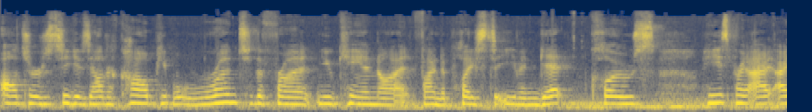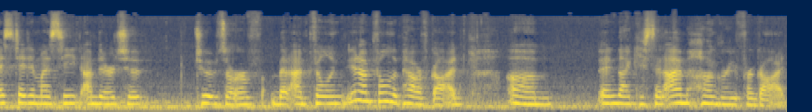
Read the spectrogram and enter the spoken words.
Altars, he gives the altar call. People run to the front. You cannot find a place to even get close. He's praying. I, I stayed in my seat. I'm there to to observe, but I'm feeling, you know, I'm feeling the power of God. Um, and like you said, I'm hungry for God.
